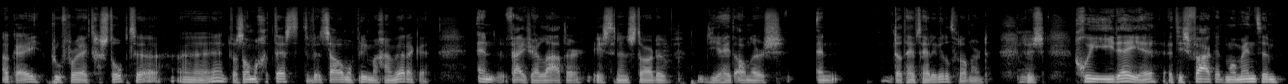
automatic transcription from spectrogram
Oké, proefproject gestopt. het was allemaal getest, het zou allemaal prima gaan werken. En vijf jaar later is er een start-up die heet anders. En dat heeft de hele wereld veranderd. Dus goede ideeën. Het is vaak het momentum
